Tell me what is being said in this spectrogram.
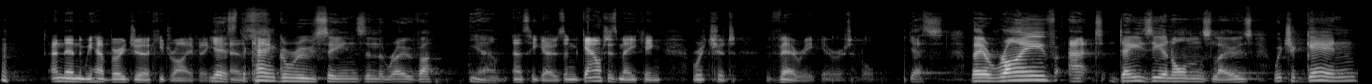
and then we have very jerky driving. Yes, the as- kangaroo scenes in the rover. Yeah, as he goes. And Gout is making Richard very irritable. Yes. They arrive at Daisy and Onslow's, which again,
